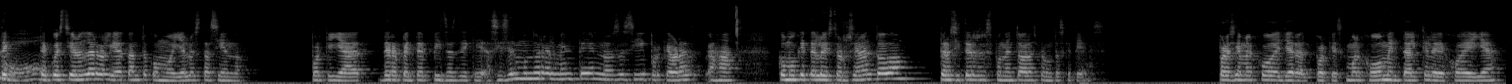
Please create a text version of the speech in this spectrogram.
no. Te, cuestionas la realidad tanto como ella lo está haciendo. Porque ya de repente piensas de que así es el mundo realmente, no es así, porque ahora, ajá, como que te lo distorsionan todo, pero sí te responden todas las preguntas que tienes. Por eso se llama el juego de Gerald, porque es como el juego mental que le dejó a ella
